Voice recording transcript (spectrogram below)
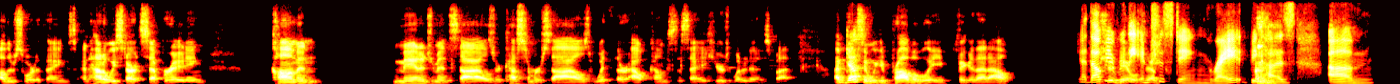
other sort of things. And how do we start separating common management styles or customer styles with their outcomes to say, here's what it is. But I'm guessing we could probably figure that out. Yeah, that would be really be interesting, right? Because um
